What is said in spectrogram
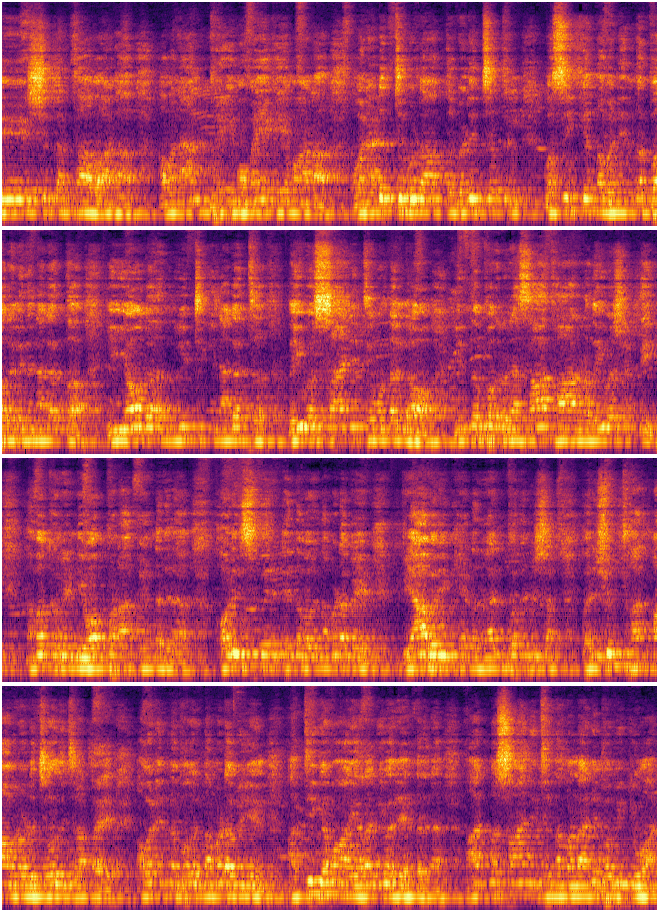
യേശു കർത്താവാണ്. അവൻ ആൽഭയും ഒമേഘയുമാണ് അവൻ അടുത്തുകൂടാത്ത വെളിച്ചത്തിൽ വസിക്കുന്നവൻ ഇന്ന് പകൽ ഇതിനകത്ത്. ഈ യോഗ മീറ്റിങ്ങിനകത്ത് ദൈവ സാന്നിധ്യം ഉണ്ടല്ലോ ഇന്ന് പകൽ ഒരു അസാധാരണ ദൈവശക്തി നമുക്ക് വേണ്ടി ഓപ്പൺ ആക്കേണ്ടതിന്. ഹോളി സ്പിരിറ്റ് എന്നവർ നമ്മുടെ മേൽ വ്യാപരിക്കേണ്ടതിന് അല്പ നിമിഷം പരിശുദ്ധാത്മാവിനോട് ചോദിച്ചാട്ടെ അവൻ ഇന്ന് പകൽ നമ്മുടെ മേൽ അധികമായി ഇറങ്ങി വരേണ്ടതിന് ആത്മസാന്നിധ്യം നമ്മൾ അനുഭവിക്കുവാൻ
